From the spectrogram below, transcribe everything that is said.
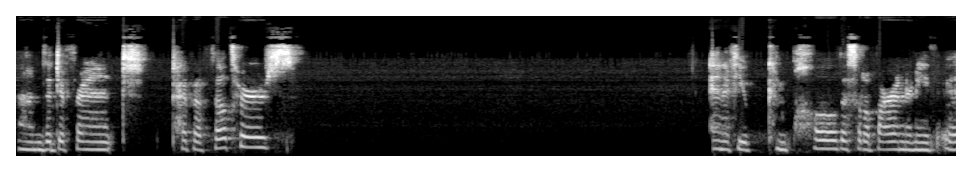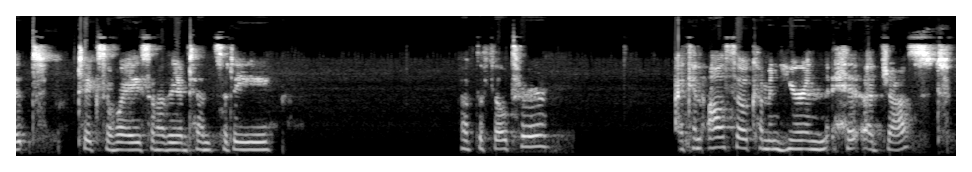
um, the different type of filters. And if you can pull this little bar underneath, it takes away some of the intensity of the filter. I can also come in here and hit adjust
